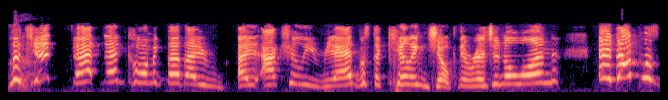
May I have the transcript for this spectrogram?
God. Legit Batman comic that I I actually read was the Killing Joke, the original one, and that was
